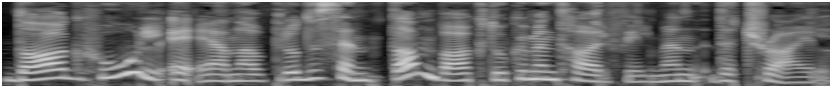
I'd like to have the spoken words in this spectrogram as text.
Dag Hoel er en av produsentene bak dokumentarfilmen The Trial.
